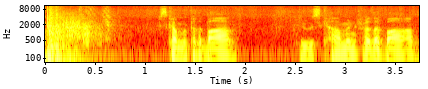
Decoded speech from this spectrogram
Who's coming for the bomb? Who's coming for the bomb?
